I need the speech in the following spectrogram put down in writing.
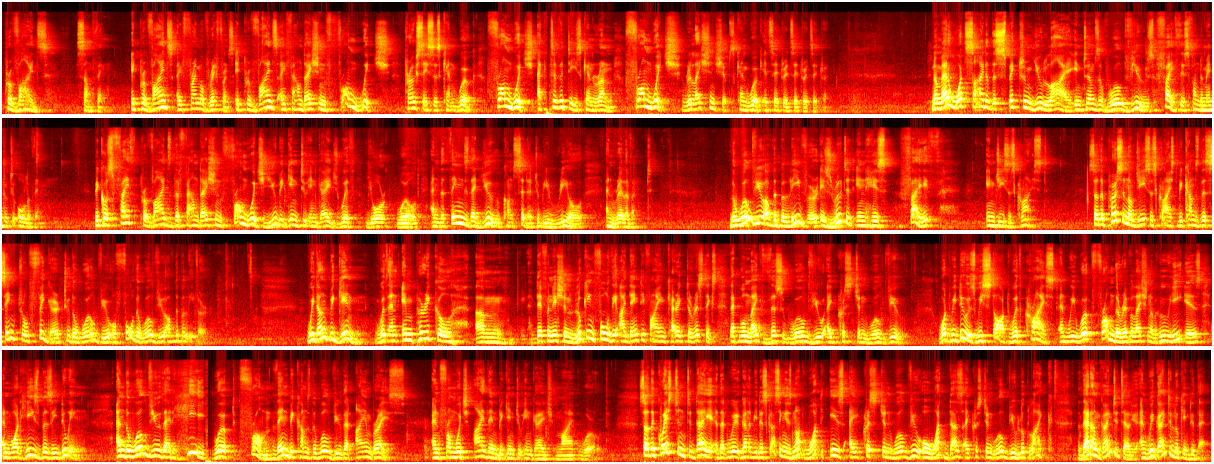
provides something. It provides a frame of reference. It provides a foundation from which processes can work, from which activities can run, from which relationships can work, etc., etc., etc. No matter what side of the spectrum you lie in terms of worldviews, faith is fundamental to all of them. Because faith provides the foundation from which you begin to engage with your world and the things that you consider to be real and relevant. The worldview of the believer is rooted in his faith in Jesus Christ. So the person of Jesus Christ becomes the central figure to the worldview or for the worldview of the believer. We don't begin with an empirical um, definition looking for the identifying characteristics that will make this worldview a Christian worldview. What we do is we start with Christ and we work from the revelation of who He is and what He's busy doing. And the worldview that he worked from then becomes the worldview that I embrace and from which I then begin to engage my world. So, the question today that we're going to be discussing is not what is a Christian worldview or what does a Christian worldview look like. That I'm going to tell you, and we're going to look into that.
